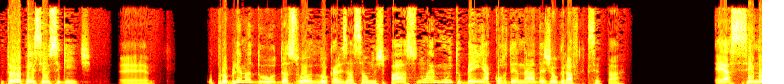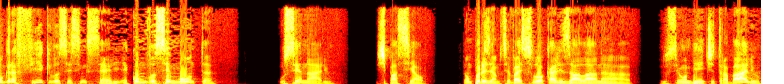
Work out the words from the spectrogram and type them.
Então eu pensei o seguinte: é, o problema do, da sua localização no espaço não é muito bem a coordenada geográfica que você está. é a cenografia que você se insere, é como você monta o cenário espacial. Então, por exemplo, você vai se localizar lá na, no seu ambiente de trabalho,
